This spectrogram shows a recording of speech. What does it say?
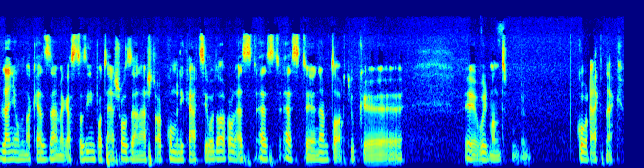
lenyomnak ezzel, meg ezt az impotens hozzáállást a kommunikáció oldalról, ezt, ezt, ezt nem tartjuk úgymond korrektnek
